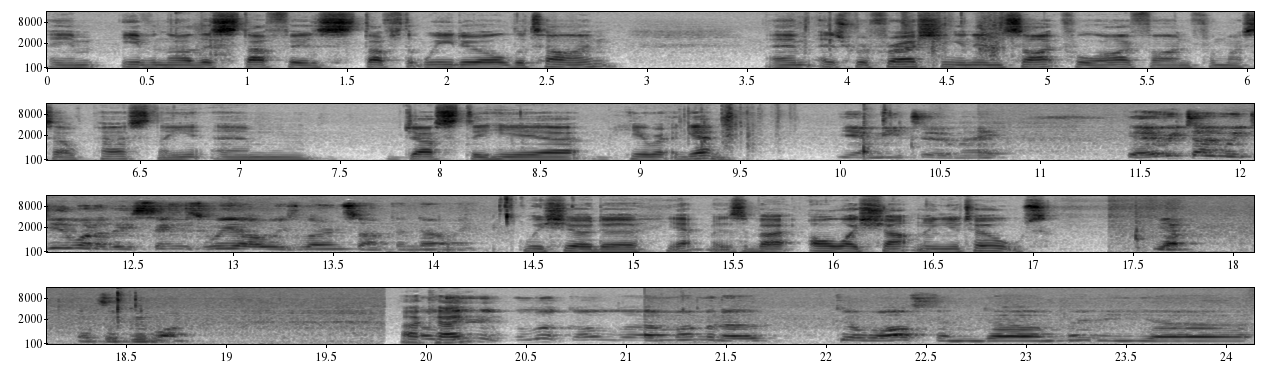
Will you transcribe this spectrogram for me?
um, even though this stuff is stuff that we do all the time, um, it's refreshing and insightful. I find for myself personally, um, just to hear hear it again. Yeah, me too, mate. Yeah, every time we do one of these things, we always learn something, don't we? We should. Uh, yep, it's about always sharpening your tools. Yep, that's a good one. Okay. well, look, I'll, um, I'm going to go off and uh, maybe uh,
